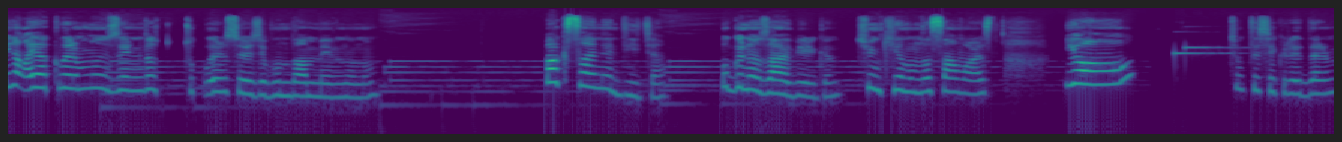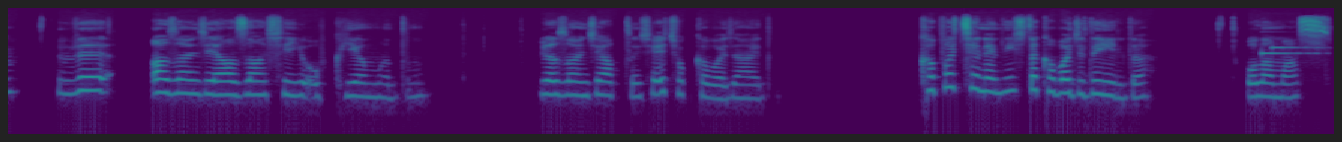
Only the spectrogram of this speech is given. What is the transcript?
Beni ayaklarımın üzerinde tuttukları sürece bundan memnunum. Bak sana diyeceğim. Bugün özel bir gün. Çünkü yanımda sen varsın. Ya. Çok teşekkür ederim. Ve az önce yazılan şeyi okuyamadım. Biraz önce yaptığın şey çok kabacaydı. Kapa çeneni hiç de kabacı değildi. Olamaz.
